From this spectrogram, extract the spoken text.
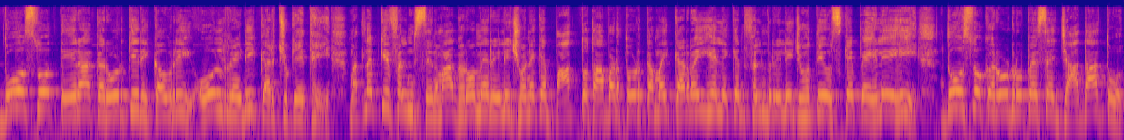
213 करोड़ की रिकवरी ऑलरेडी कर चुके थे। मतलब कि फ़िल्म सिनेमाघरों में रिलीज़ होने के बाद तो ताबड़तोड़ कमाई कर रही है लेकिन फ़िल्म रिलीज़ होती है उसके पहले ही 200 करोड़ रुपए से ज़्यादा तो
